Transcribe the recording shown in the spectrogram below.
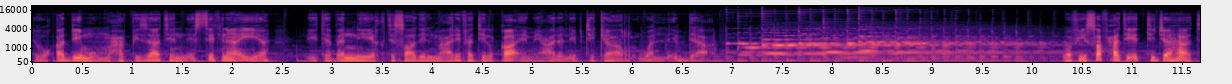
تقدم محفزات استثنائية لتبني اقتصاد المعرفة القائم على الابتكار والإبداع. وفي صفحة اتجاهات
